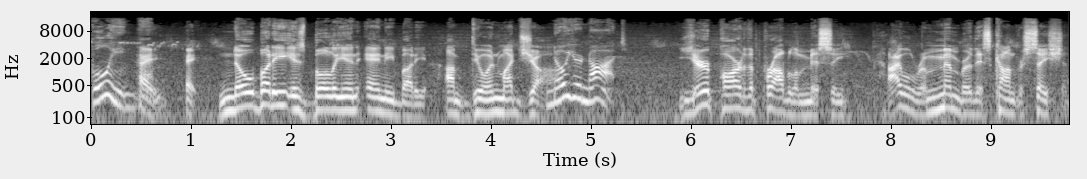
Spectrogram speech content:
bullying them. Hey, them. hey, nobody is bullying anybody. I'm doing my job. No, you're not. You're part of the problem, Missy. I will remember this conversation.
